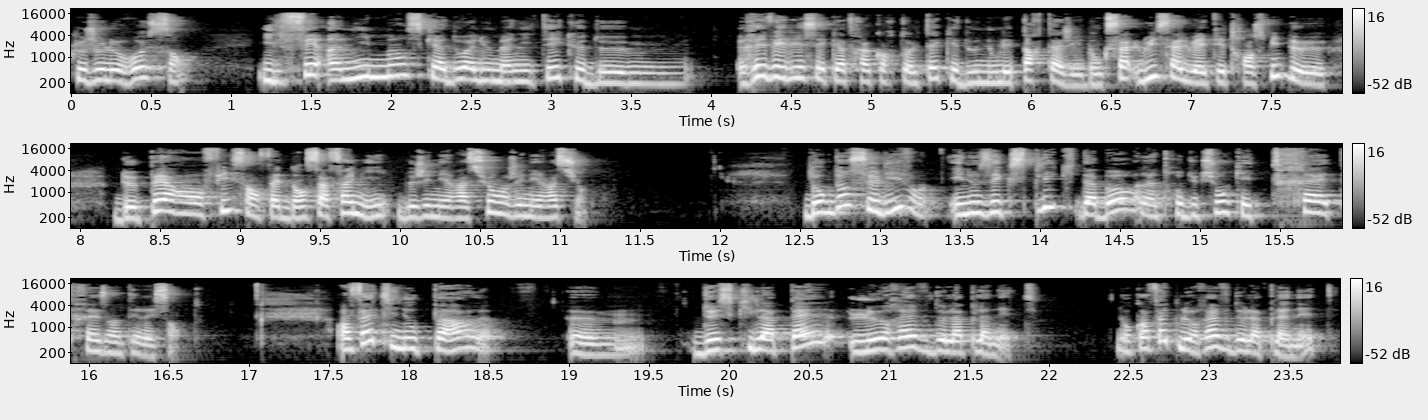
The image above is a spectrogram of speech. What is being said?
que je le ressens. Il fait un immense cadeau à l'humanité que de révéler ces quatre accords Toltec et de nous les partager. Donc ça, lui, ça lui a été transmis de, de père en fils, en fait, dans sa famille, de génération en génération. Donc dans ce livre, il nous explique d'abord l'introduction qui est très très intéressante. En fait, il nous parle euh, de ce qu'il appelle le rêve de la planète. Donc en fait, le rêve de la planète,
